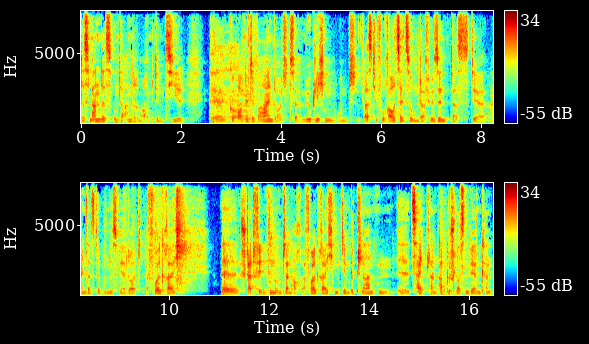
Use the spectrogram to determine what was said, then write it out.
des Landes, unter anderem auch mit dem Ziel, äh, geordnete Wahlen dort zu ermöglichen und was die Voraussetzungen dafür sind, dass der Einsatz der Bundeswehr dort erfolgreich äh, stattfinden und dann auch erfolgreich mit dem geplanten äh, Zeitplan abgeschlossen werden kann.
